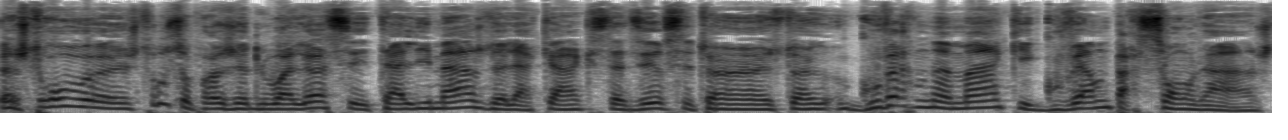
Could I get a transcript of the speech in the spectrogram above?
Ben, je trouve, euh, je trouve ce projet de loi-là, c'est à l'image de la CAQ, c'est-à-dire c'est un, c'est un gouvernement qui gouverne par sondage.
